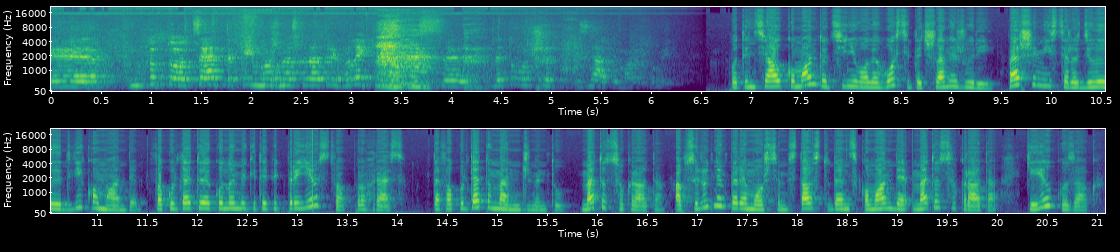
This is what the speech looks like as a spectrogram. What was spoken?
Е, ну, тобто це такий, можна сказати, великий мінус е, для того, щоб зняти мораторій. Потенціал команд оцінювали гості та члени журі. Перше місце розділили дві команди – факультету економіки та підприємства «Прогрес» та факультету менеджменту «Метод Сократа». Абсолютним переможцем став студент з команди «Метод Сократа» Кирил Козак.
